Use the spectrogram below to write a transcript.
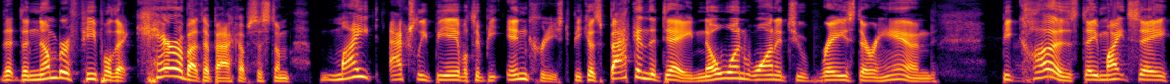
that the number of people that care about the backup system might actually be able to be increased because back in the day no one wanted to raise their hand because they might say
